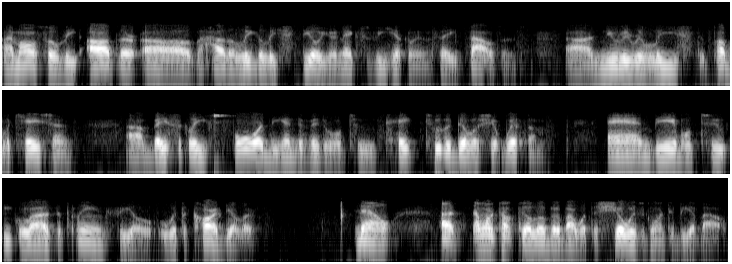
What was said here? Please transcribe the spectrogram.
I'm also the author of How to Legally Steal Your Next Vehicle and Save Thousands, uh, newly released publication, uh, basically for the individual to take to the dealership with them and be able to equalize the playing field with the car dealer. Now, I, I want to talk to you a little bit about what the show is going to be about.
